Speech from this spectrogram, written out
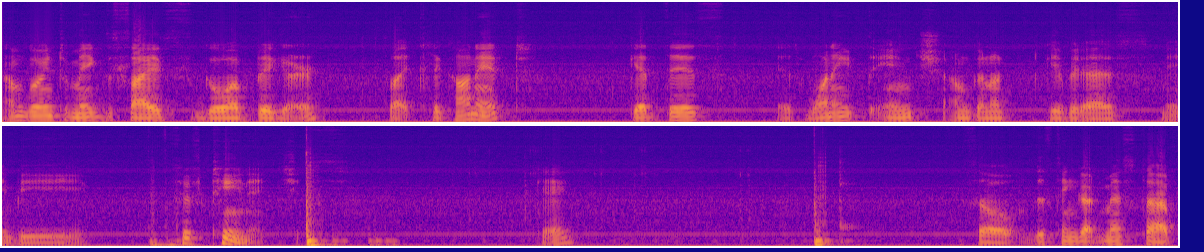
I'm going to make the size go up bigger. So I click on it. Get this. Is 1 8 inch. I'm gonna give it as maybe 15 inches. Okay? So this thing got messed up.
